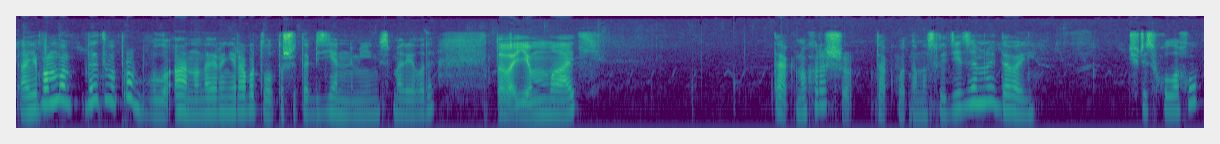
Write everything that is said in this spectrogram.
А я, по-моему, до этого пробовала. А, ну, наверное, не работало, потому что это обезьяна на меня не смотрела, да? Твоя мать. Так, ну хорошо. Так, вот она следит за мной. Давай. Через хула-хуп.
